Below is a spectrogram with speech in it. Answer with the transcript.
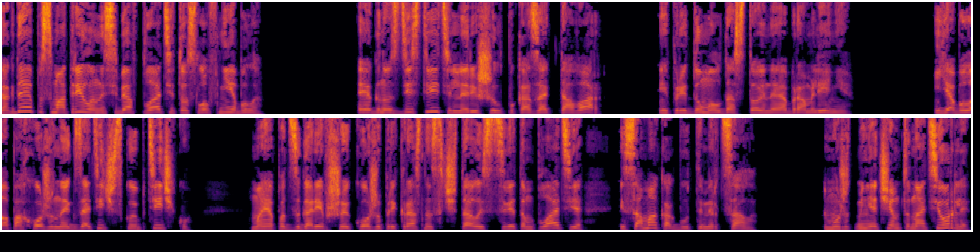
Когда я посмотрела на себя в платье, то слов не было. Эгнус действительно решил показать товар и придумал достойное обрамление. Я была похожа на экзотическую птичку. Моя подзагоревшая кожа прекрасно сочеталась с цветом платья и сама как будто мерцала. Может, меня чем-то натерли?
